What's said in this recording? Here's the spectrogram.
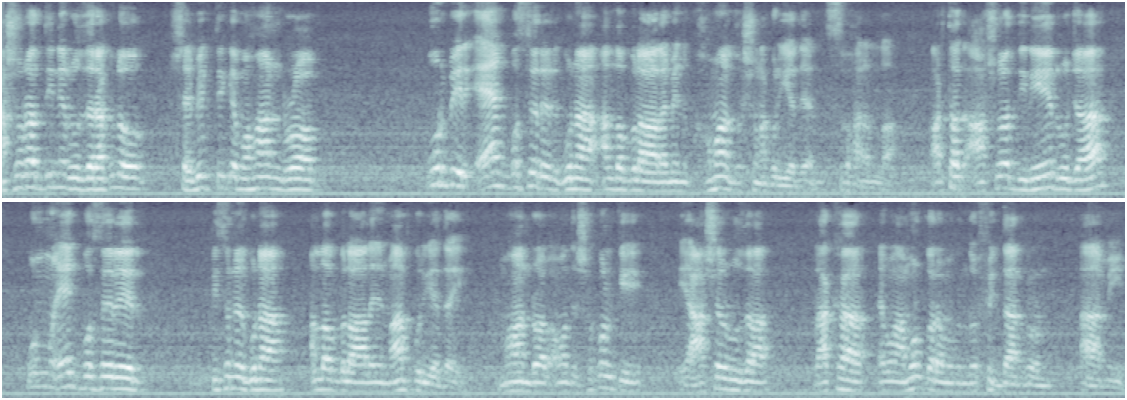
আশুরার দিনে রোজা রাখল, সে ব্যক্তিকে মহান রব পূর্বের এক বছরের গুণা আল্লাহ আলমিন ক্ষমা ঘোষণা করিয়া দেন, সুবহানাল্লাহ। অর্থাৎ আশুরার দিনের রোজা পূর্ণ এক বছরের পিছনের গুণা আল্লাহ আলমিন মাফ করিয়া দেয়। মহান রব আমাদের সকলকে এই আশার রোজা রাখা এবং আমল করার মতন তৌফিক দান করুন। আমিন।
